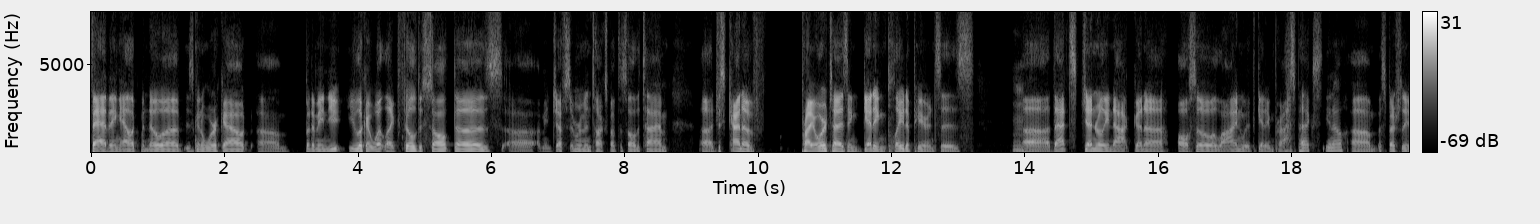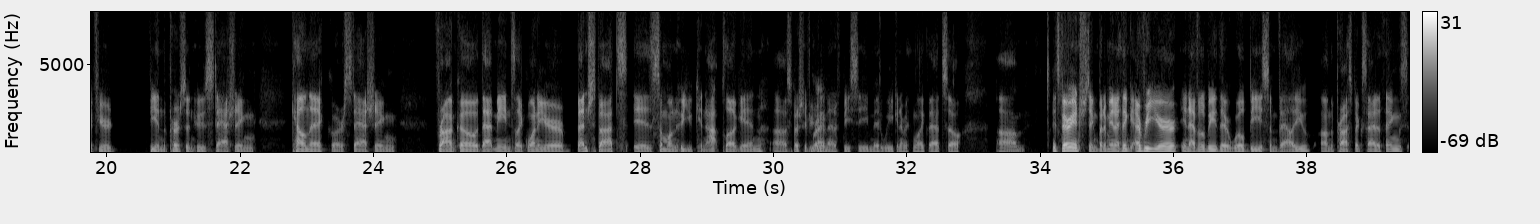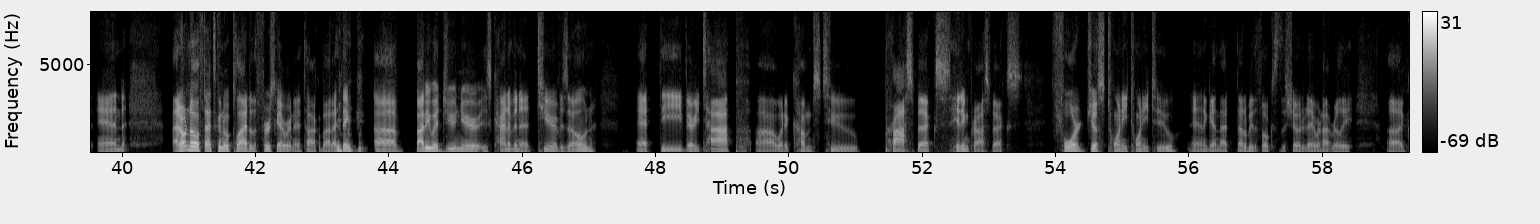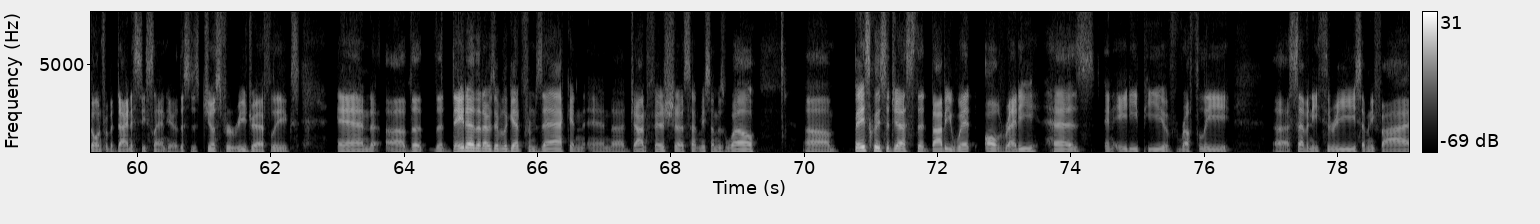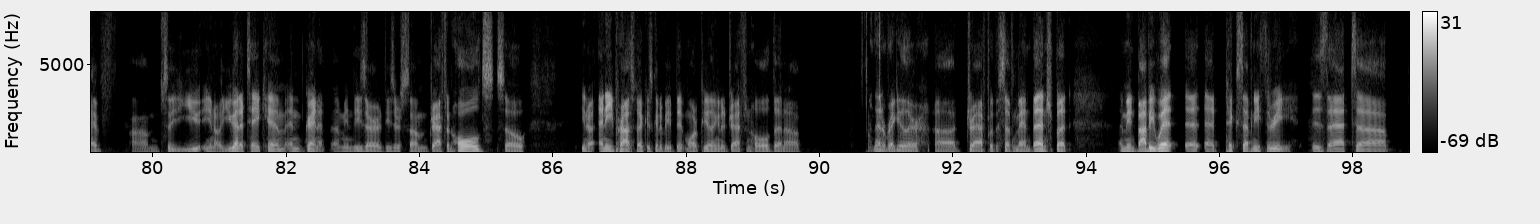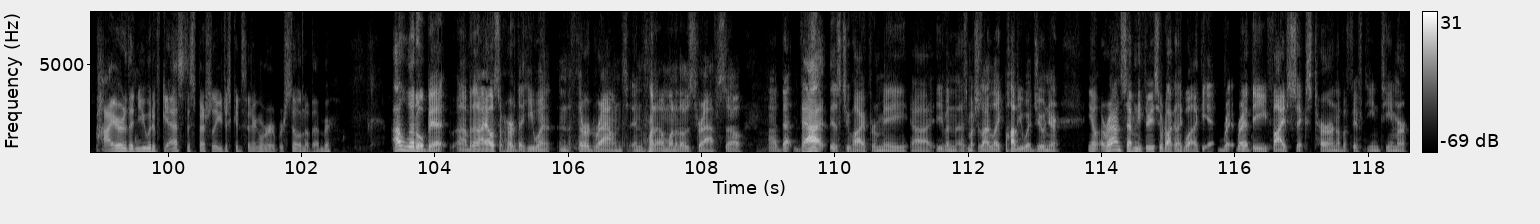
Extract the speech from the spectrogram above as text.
fabbing Alek Manoah is going to work out. Um, but I mean, you you look at what like Phil Dussault does. Uh, I mean, Jeff Zimmerman talks about this all the time. Uh, just kind of prioritizing getting plate appearances. Mm. Uh, that's generally not gonna also align with getting prospects, you know, um, especially if you're being the person who's stashing Kelenic or stashing Franco, that means like one of your bench spots is someone who you cannot plug in, uh, especially if you're right. doing NFBC midweek and everything like that. So um, it's very interesting. But I mean, I think every year, inevitably, there will be some value on the prospect side of things. And I don't know if that's going to apply to the first guy we're going to talk about. I think uh, Bobby Witt Jr. is kind of in a tier of his own at the very top uh, when it comes to prospects, hitting prospects for just 2022. And again, that that'll be the focus of the show today. We're not really uh, going from a dynasty slant here. This is just for redraft leagues. And uh, the the data that I was able to get from Zach and and uh, John Fish uh, sent me some as well. Um, basically suggests that Bobby Witt already has an ADP of roughly uh, 73, 75 um, so you you know you got to take him. And granted, I mean these are these are some draft and holds. So you know any prospect is going to be a bit more appealing in a draft and hold than a than a regular uh, draft with a seven man bench. But I mean Bobby Witt at, at pick seventy three is that uh, higher than you would have guessed, especially just considering we're we're still in November. A little bit, uh, but then I also heard that he went in the third round in one on one of those drafts. So uh, that that is too high for me. Uh, even as much as I like Bobby Witt Jr., you know, around seventy three. So we're talking like what, like the right, right at the five six turn of a fifteen teamer.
